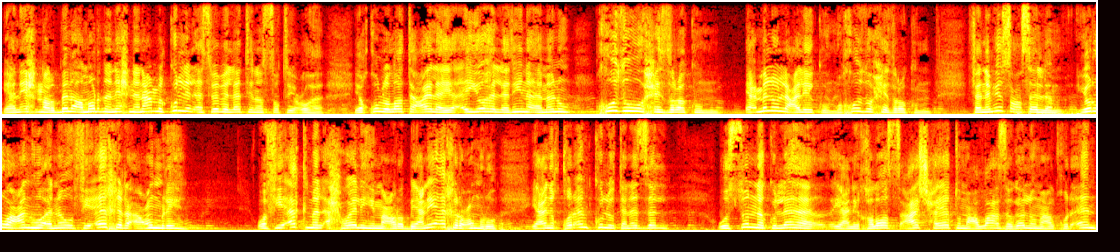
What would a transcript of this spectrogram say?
يعني إحنا ربنا أمرنا أن إحنا نعمل كل الأسباب التي نستطيعها. يقول الله تعالى يا أيها الذين أمنوا خذوا حذركم اعملوا اللي عليكم وخذوا حذركم. فالنبي صلى الله عليه وسلم يروى عنه أنه في آخر عمره وفي أكمل أحواله مع ربه يعني إيه آخر عمره؟ يعني القرآن كله تنزل والسنة كلها يعني خلاص عاش حياته مع الله عز وجل ومع القرآن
